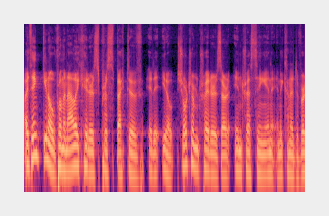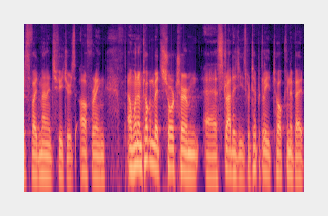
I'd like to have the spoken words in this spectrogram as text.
i think you know from an allocator's perspective it you know short-term traders are interesting in, in a kind of diversified managed futures offering. And when i'm talking about short-term uh, strategies we're typically talking about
